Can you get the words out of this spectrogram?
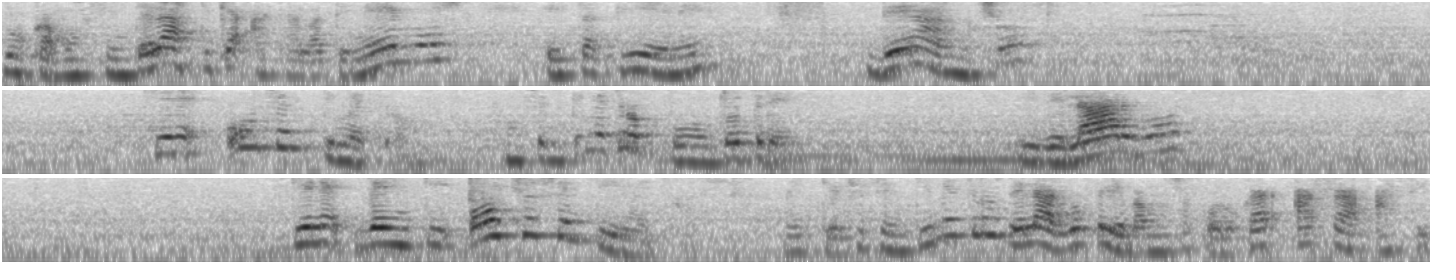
Buscamos cinta elástica acá la tenemos. Esta tiene de ancho. Tiene un centímetro un centímetro punto tres. Y de largo tiene 28 centímetros 28 centímetros de largo que le vamos a colocar acá así.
